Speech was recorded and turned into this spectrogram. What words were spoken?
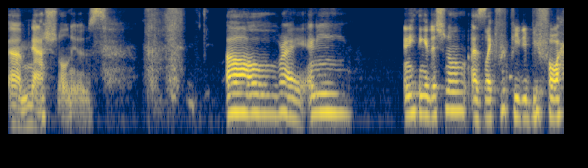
um, national news. All right. Any anything additional? As like repeated before?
